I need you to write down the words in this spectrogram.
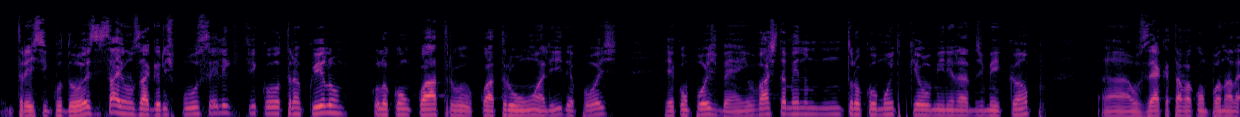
um 3-5-2, saiu um zagueiro expulso, ele ficou tranquilo, colocou um 4-1 ali depois, recompôs bem. O Vasco também não, não trocou muito porque o menino era de meio campo, Uh, o Zeca estava compondo,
